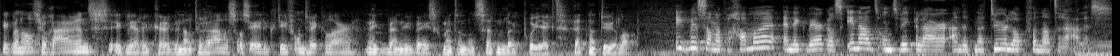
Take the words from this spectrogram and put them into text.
Ik ben Hans Arends, ik werk bij Naturalis als educatief ontwikkelaar en ik ben nu bezig met een ontzettend leuk project, het Natuurlab. Ik ben Sanne van Gammeren en ik werk als inhoudsontwikkelaar aan het Natuurlab van Naturalis.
